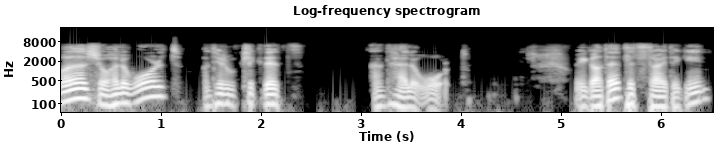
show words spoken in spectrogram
well show hello world and here we clicked it and hello world we got it let's try it again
